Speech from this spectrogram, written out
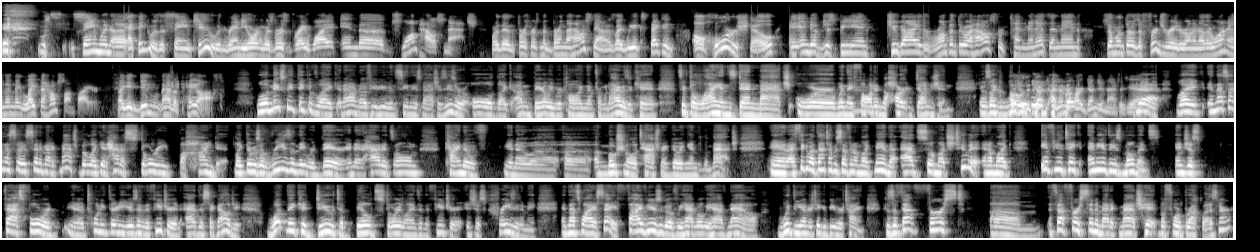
well, same when uh, I think it was the same too when Randy Orton was versus Bray Wyatt in the Swamp House match, where the first person to burn the house down. It's like we expected a horror show, and it ended up just being two guys rumping through a house for ten minutes, and then someone throws a refrigerator on another one, and then they light the house on fire. Like it didn't have a payoff. Well, it makes me think of like, and I don't know if you've even seen these matches. These are old. Like I'm barely recalling them from when I was a kid. It's like the Lions Den match, or when they mm. fought in the Hart Dungeon. It was like oh, the dun- I remember Hart Dungeon matches. Yeah, yeah. Like, and that's not necessarily a cinematic match, but like it had a story behind it. Like there was a reason they were there, and it had its own kind of you know uh, uh, emotional attachment going into the match. And i think about that type of stuff and i'm like man that adds so much to it. And i'm like if you take any of these moments and just fast forward you know 20 30 years into the future and add this technology what they could do to build storylines in the future is just crazy to me. And that's why i say five years ago if we had what we have now would the undertaker be retiring? Because if that first um if that first cinematic match hit before brock lesnar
